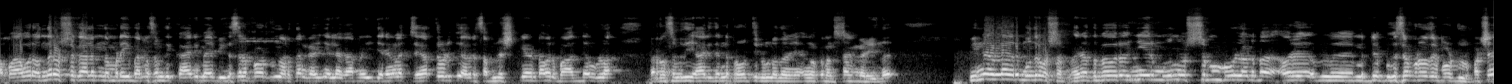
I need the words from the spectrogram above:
അപ്പോൾ ആ ഒരു ഒന്നര വർഷക്കാലം നമ്മുടെ ഈ ഭരണസമിതി കാര്യമായ വികസന പ്രവർത്തനം നടത്താൻ കഴിഞ്ഞില്ല. കാരണം ഈ ജനങ്ങളെ ചേർത്ത് പിടിച്ച് അവരെ സംരക്ഷിക്കേണ്ട ഒരു ബാധ്യത ഉള്ള ഭരണസമിതി ആര് തന്നെ പ്രവർത്തിച്ചിട്ടുണ്ടെന്നാണ് ഞങ്ങൾക്ക് മനസ്സിലാക്കാൻ കഴിയുന്നത്. പിന്നെയുള്ള ഒരു മൂന്നര വർഷം. അതിനകത്ത് ഒരു ഇനി ഒരു മൂന്ന് വർഷം മുകളിലാണ് ഒരു മറ്റ് വികസന പ്രവർത്തനം പോയിട്ടുള്ളൂ പക്ഷേ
